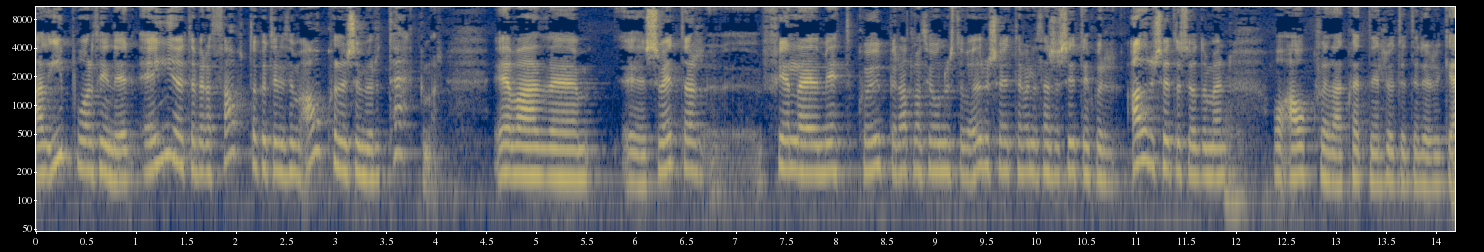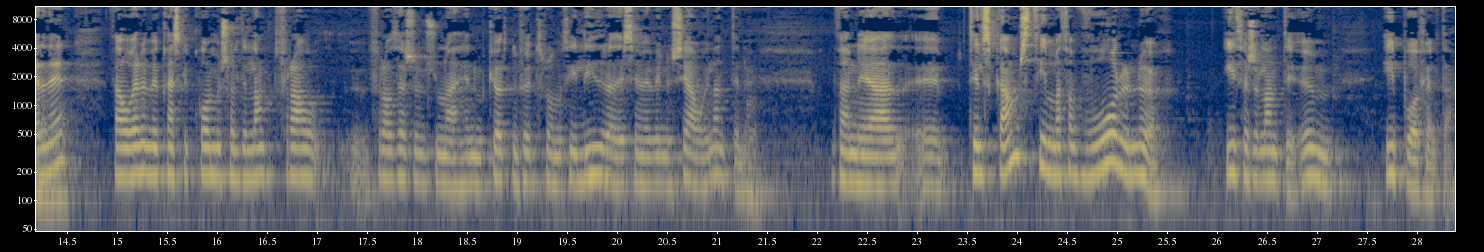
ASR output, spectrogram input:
að íbúar þínir eigi þetta að vera þáttakar til þeim ákveðin sem eru teknar ef að um, sveitarfélagið mitt kaupir alla þjónustu af öðru sveitafélagi þess að sitja einhverjir aðri sveitastjóðumenn mm og ákveða hvernig hlutinir eru gerðir mm. þá erum við kannski komið svolítið langt frá, frá þessum svona hennum kjörnum fulltróðum og því líðræði sem við viljum sjá í landinu mm. þannig að e, til skamstíma þá voru lög í þessu landi um íbúafjölda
